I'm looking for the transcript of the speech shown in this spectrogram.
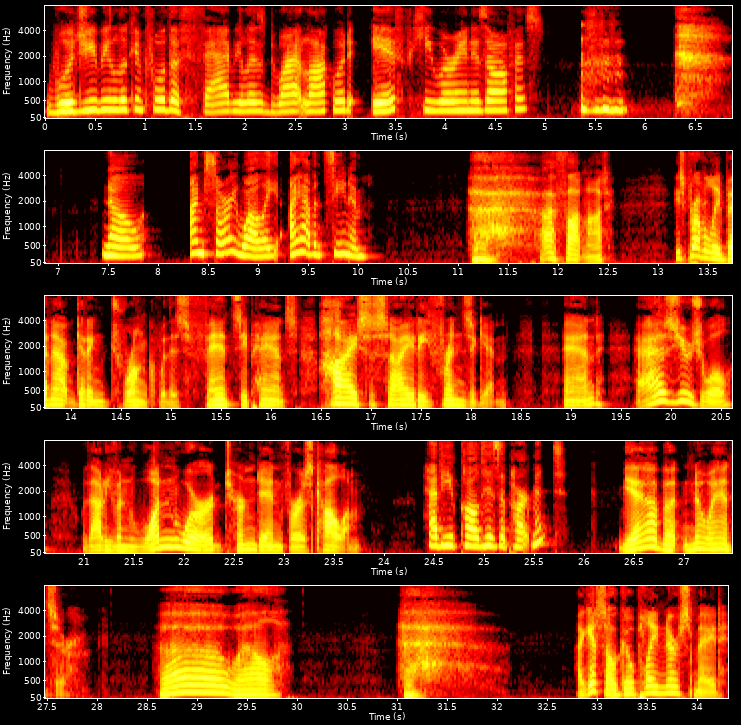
Would you be looking for the fabulous Dwight Lockwood if he were in his office? No. I'm sorry, Wally. I haven't seen him. I thought not. He's probably been out getting drunk with his fancy pants, high society friends again. And, as usual, without even one word turned in for his column. Have you called his apartment? Yeah, but no answer. Oh, well. I guess I'll go play nursemaid.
